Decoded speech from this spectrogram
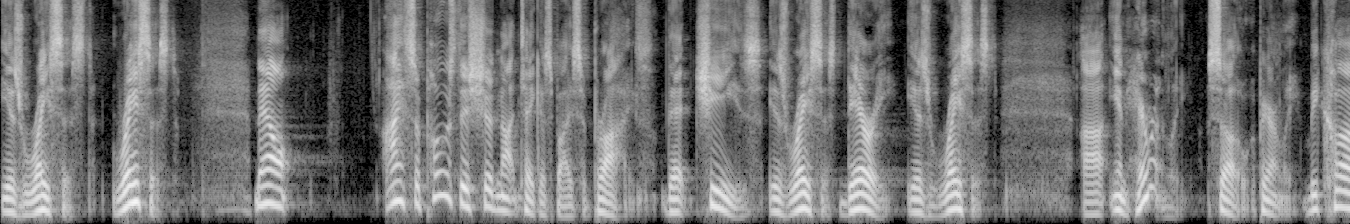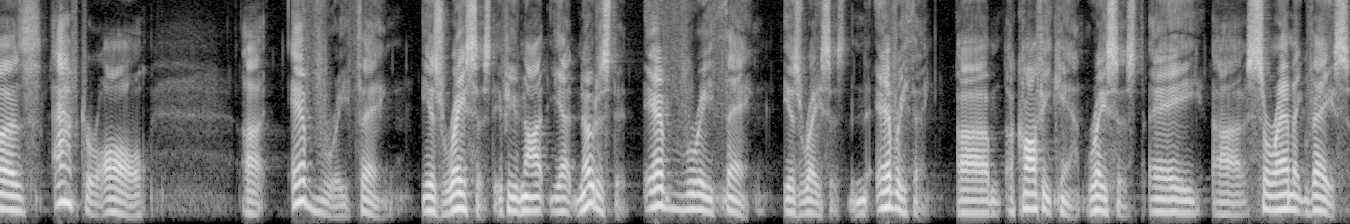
is racist. Racist. Now, I suppose this should not take us by surprise that cheese is racist, dairy is racist, uh, inherently so, apparently, because after all, uh, everything is racist. If you've not yet noticed it, everything is racist. Everything. Um, a coffee can, racist. A uh, ceramic vase,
